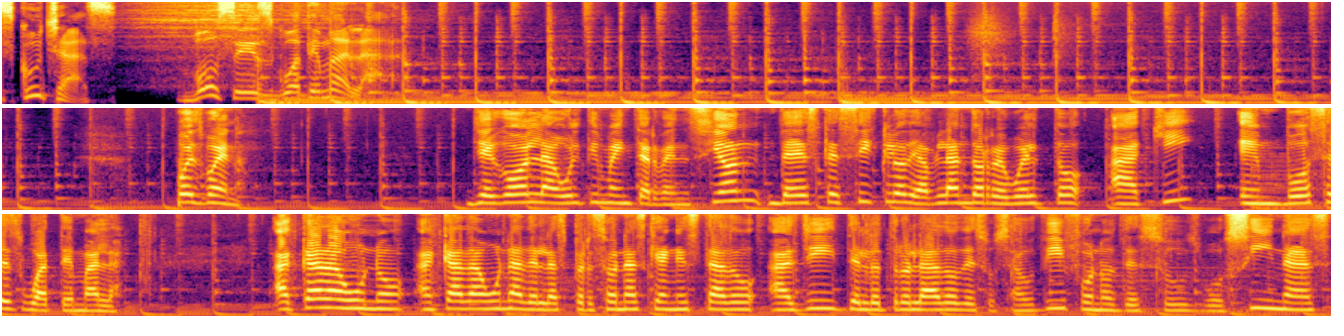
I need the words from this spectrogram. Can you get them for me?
Escuchas Voces Guatemala. Pues bueno, llegó la última intervención de este ciclo de Hablando Revuelto aquí en Voces Guatemala. A cada uno, a cada una de las personas que han estado allí del otro lado de sus audífonos, de sus bocinas,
